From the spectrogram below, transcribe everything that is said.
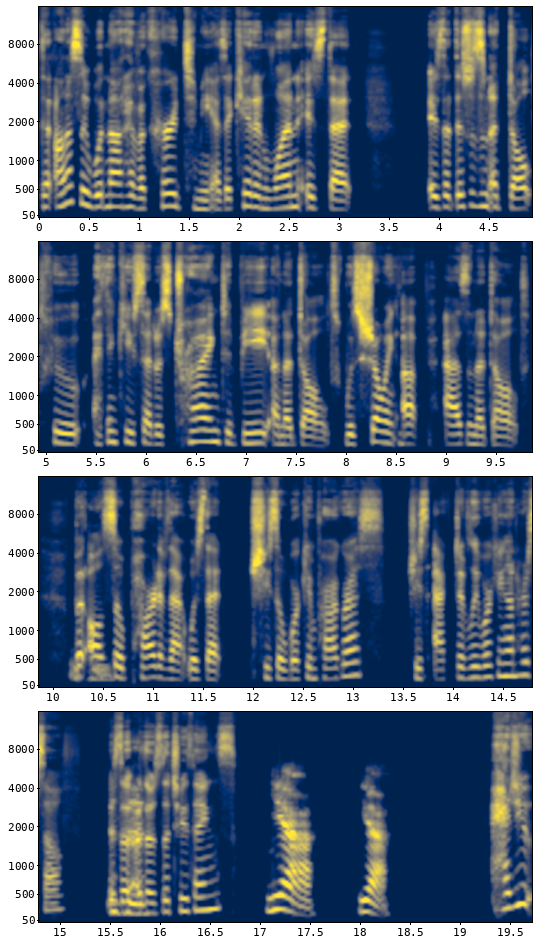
that honestly would not have occurred to me as a kid. And one is that is that this was an adult who I think you said was trying to be an adult, was showing up as an adult. But mm-hmm. also part of that was that she's a work in progress. She's actively working on herself. Is mm-hmm. that, are those the two things? Yeah. Yeah. Had you,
